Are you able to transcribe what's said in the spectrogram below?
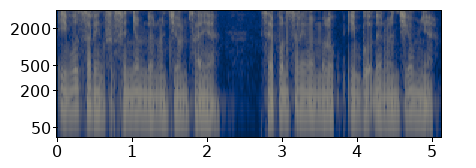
Ibu sering sesenyum dan mencium saya. Saya pun sering memeluk ibu dan menciumnya.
